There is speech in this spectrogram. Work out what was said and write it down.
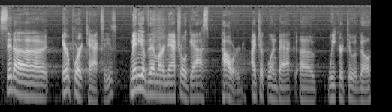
SeaTac airport taxis. Many of them are natural gas powered. I took one back a week or two ago.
